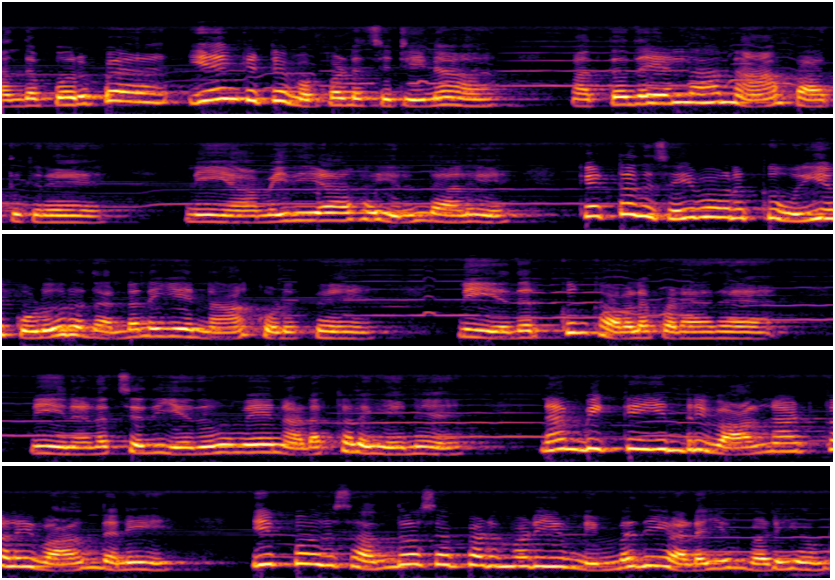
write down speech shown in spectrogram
அந்த பொறுப்பை என்கிட்ட ஒப்படைச்சிட்டினா மற்றதையெல்லாம் நான் பார்த்துக்கிறேன். நீ அமைதியாக இருந்தாலே கெட்டது செய்பவனுக்கு உரிய கொடூர தண்டனையை நான் கொடுப்பேன். நீ எதற்கும் கவலைப்படாத. நீ நினைச்சது எதுவுமே நடக்கலையேன்னு நம்பிக்கையின்றி வாழ்நாட்களை வாழ்ந்தனே. இப்போது சந்தோஷப்படும்படியும் நிம்மதி அடையும்படியும்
